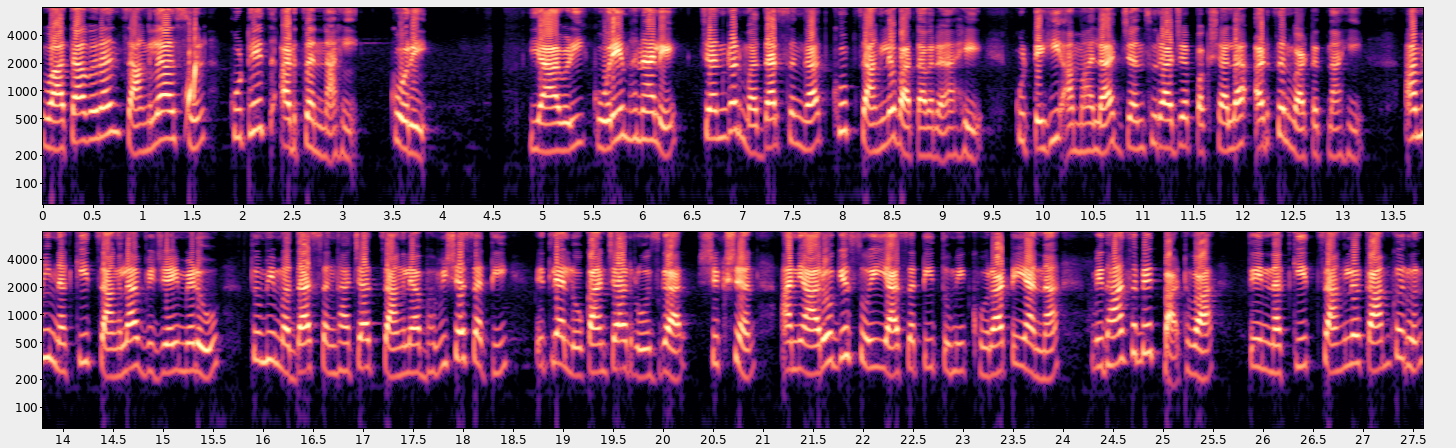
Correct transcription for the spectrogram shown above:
वातावरण चांगलं असून कुठेच अडचण नाही. कोरे यावेळी कोरे म्हणाले चंदगड मतदारसंघात खूप चांगलं वातावरण आहे. कुठेही आम्हाला जनसुराज्य पक्षाला अडचण वाटत नाही. आम्ही नक्की चांगला विजय मिळवू. तुम्ही मतदारसंघाच्या चांगल्या भविष्यासाठी इथल्या लोकांच्या रोजगार शिक्षण आणि आरोग्य सोयी यासाठी तुम्ही खोराटे यांना विधानसभेत पाठवा. ते नक्कीच चांगलं काम करून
